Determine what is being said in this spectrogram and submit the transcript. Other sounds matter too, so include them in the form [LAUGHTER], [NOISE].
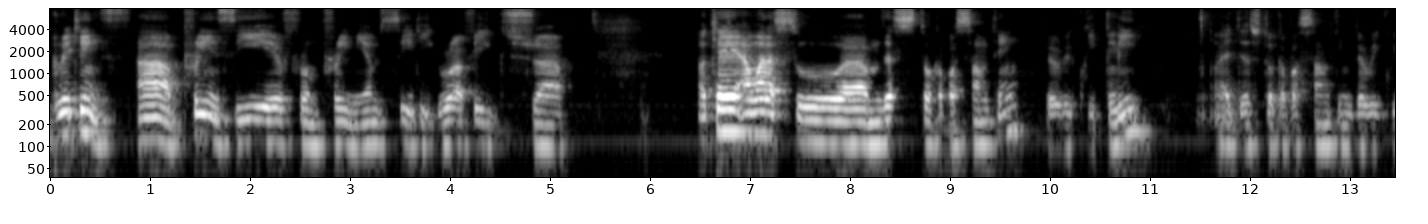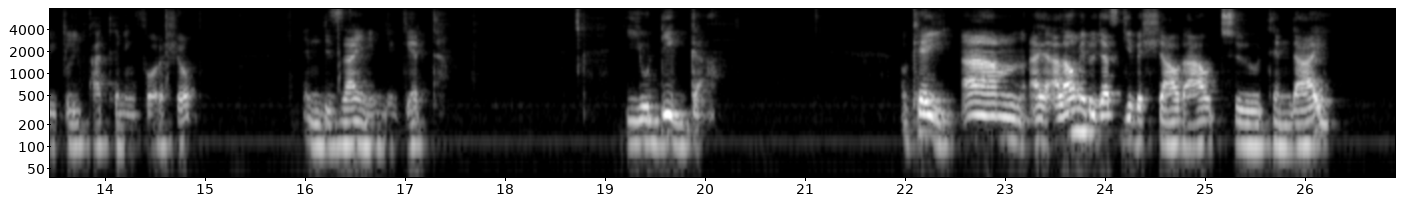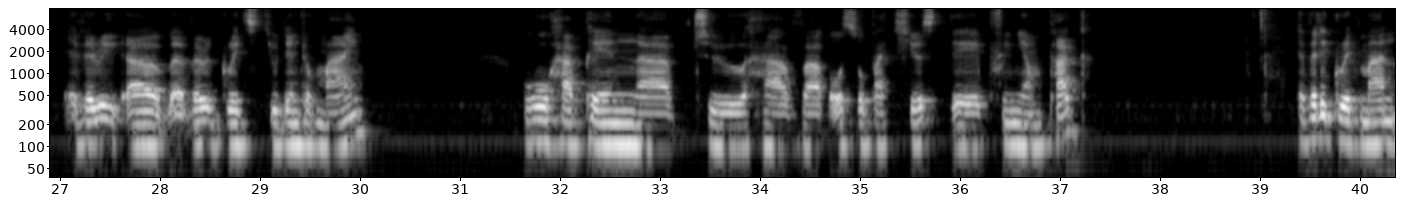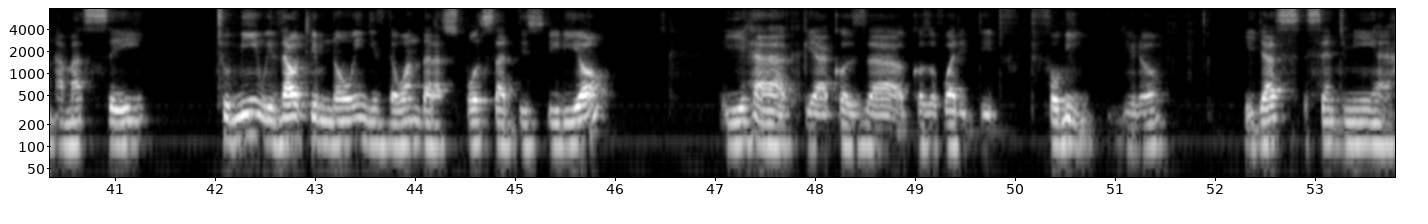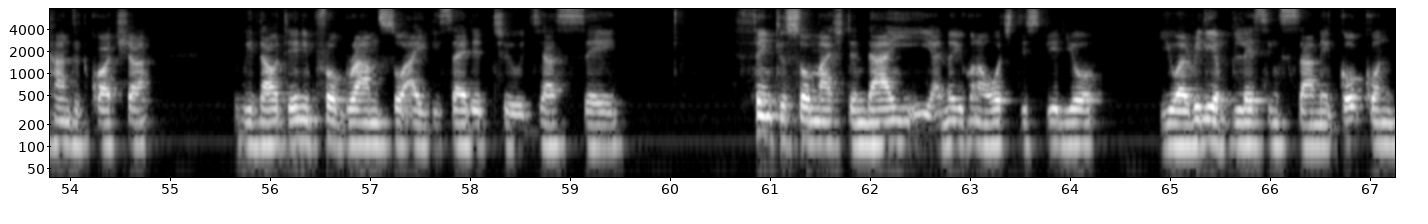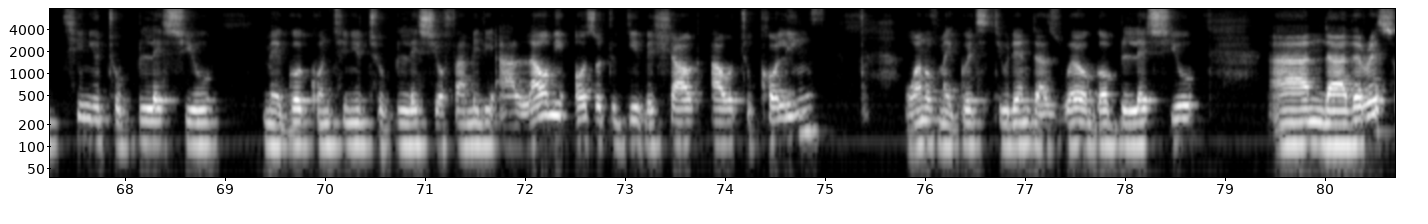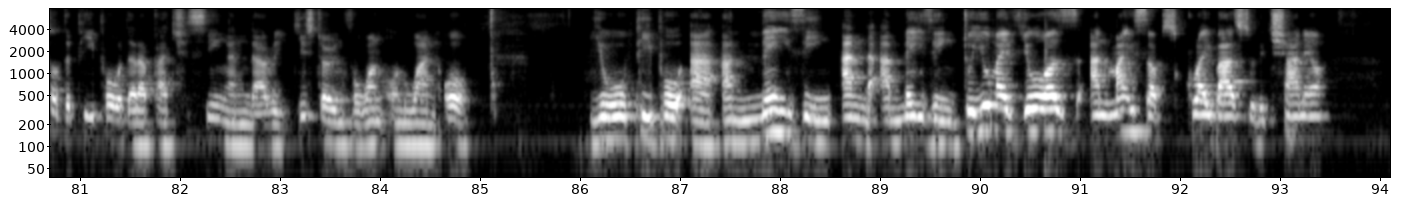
Greetings, uh, Prince here from Premium City Graphics. Uh, okay, I want us to um, just talk about something very quickly. I just talk about something very quickly, patterning Photoshop and designing. You get you Udiga. Okay, um, I, allow me to just give a shout out to Tendai a very uh, a very great student of mine who happened uh, to have uh, also purchased the premium pack. A very great man i must say to me without him knowing is the one that has sponsored this video. Yeah yeah because because uh, of what he did for me you know. He just sent me a hundred kwacha without any program. So I decided to just say, thank you so much, Tendai. I know you're going to watch this video. You are really a blessing, sir. May God continue to bless you. May God continue to bless your family. Allow me also to give a shout out to Collins, one of my great students as well. God bless you. And uh, the rest of the people that are purchasing and are registering for one-on-one. -on -one. Oh, you people are amazing and amazing. To you, my viewers and my subscribers to the channel,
